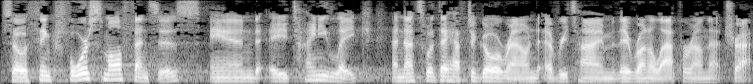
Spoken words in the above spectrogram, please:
So think four small fences and a tiny lake, and that's what they have to go around every time they run a lap around that track.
